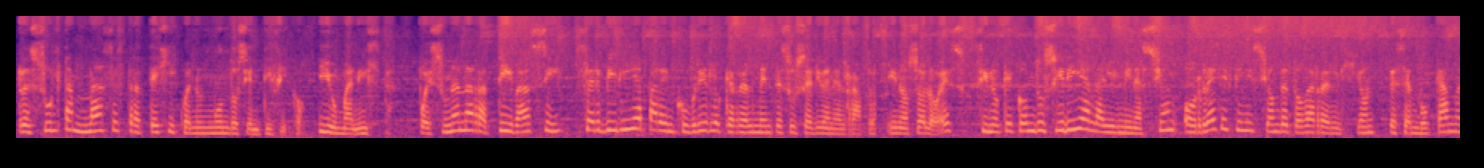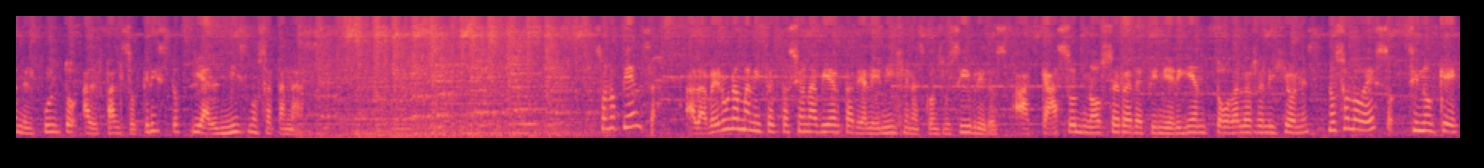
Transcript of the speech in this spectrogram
resulta más estratégico en un mundo científico y humanista pues una narrativa así serviría para encubrir lo que realmente sucedió en el rapto. Y no solo eso, sino que conduciría a la eliminación o redefinición de toda religión, desembocando en el culto al falso Cristo y al mismo Satanás. Solo piensa, al haber una manifestación abierta de alienígenas con sus híbridos, ¿acaso no se redefinirían todas las religiones? No solo eso, sino que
